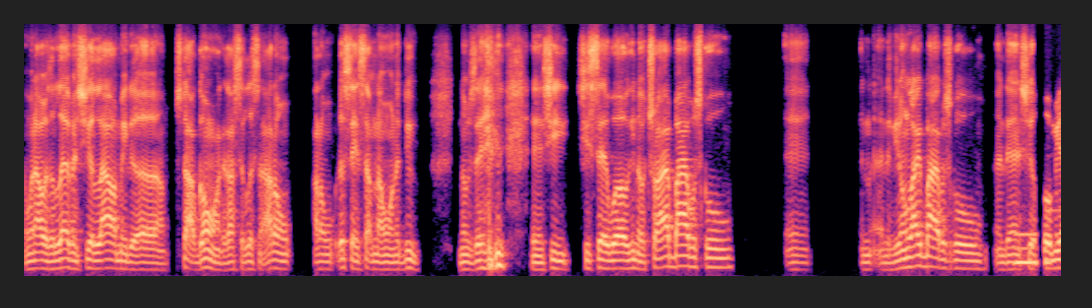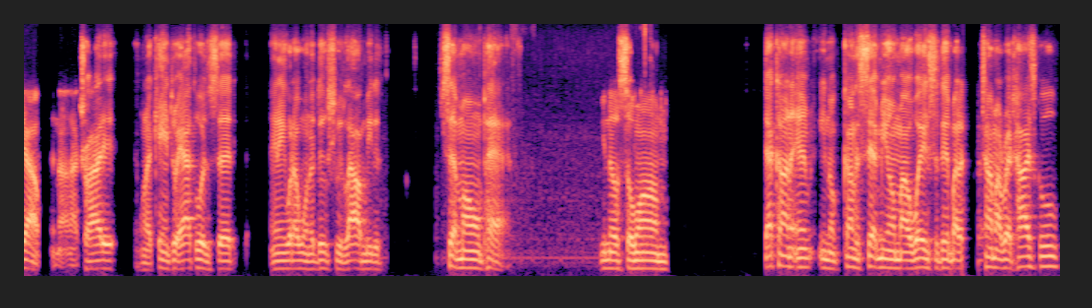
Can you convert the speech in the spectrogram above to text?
And when I was 11, she allowed me to uh, stop going because I said, "Listen, I don't, I don't. This ain't something I want to do." You know what I'm saying? and she she said, "Well, you know, try Bible school, and and, and if you don't like Bible school, and then mm-hmm. she'll pull me out." And I, I tried it. And when I came to afterwards and said, "It ain't what I want to do," she allowed me to set my own path you know. So um, that kind of you know kind of set me on my way. So then by the time I read high school,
